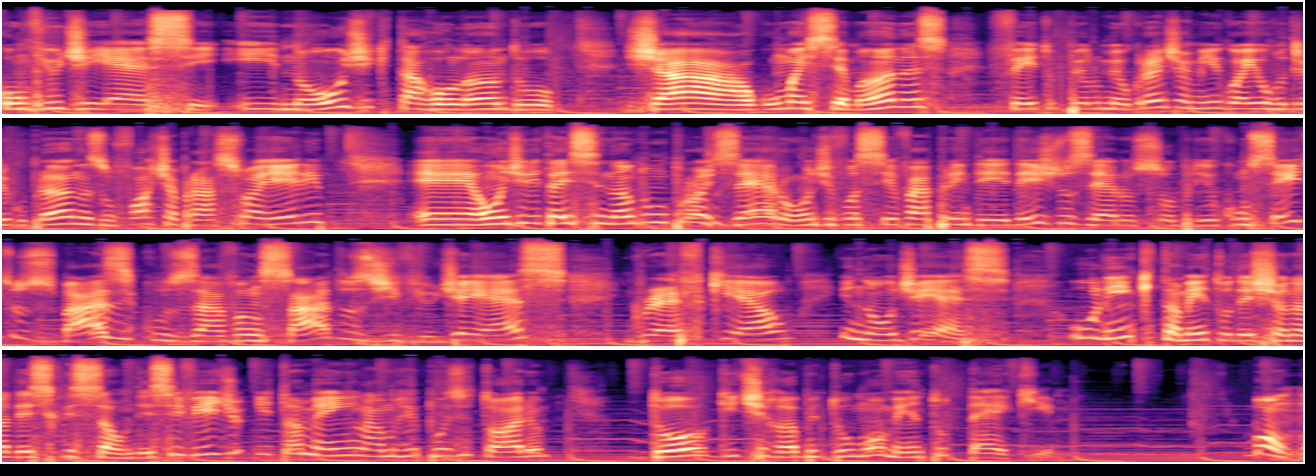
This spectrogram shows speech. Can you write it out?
com Vue.js e Node, que está rolando já há algumas semanas, feito pelo meu grande amigo aí, o Rodrigo Branas, um forte abraço a ele, é, onde ele está ensinando um projeto zero, onde você vai aprender desde o zero sobre os conceitos básicos avançados de Vue.js, GraphQL e Node.js. O link também estou deixando na descrição desse vídeo e também lá no repositório do GitHub do Momento Tech. Bom,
